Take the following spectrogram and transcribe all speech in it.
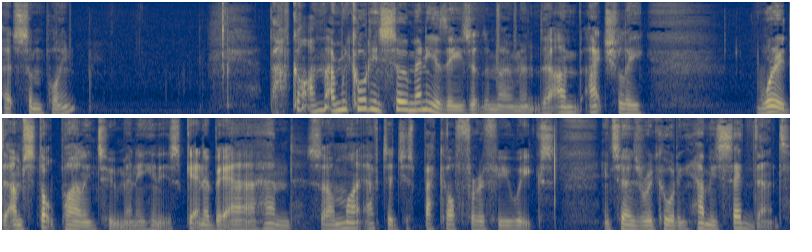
at some point. But I've got I'm, I'm recording so many of these at the moment that I'm actually worried that I'm stockpiling too many and it's getting a bit out of hand. So I might have to just back off for a few weeks in terms of recording. Having said that,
